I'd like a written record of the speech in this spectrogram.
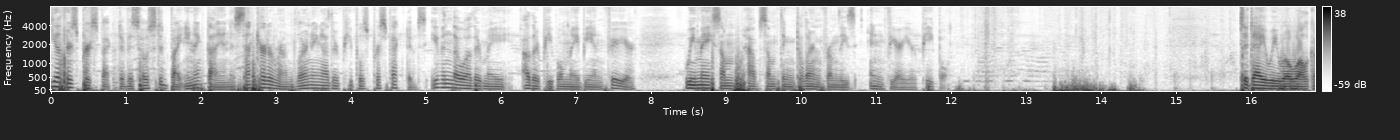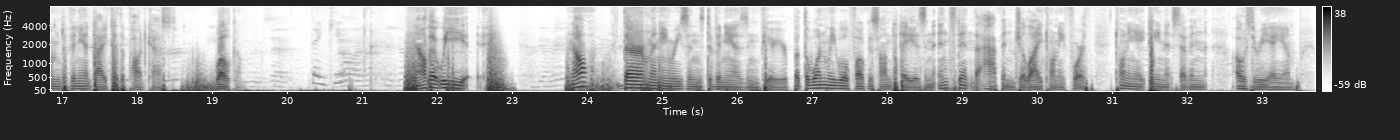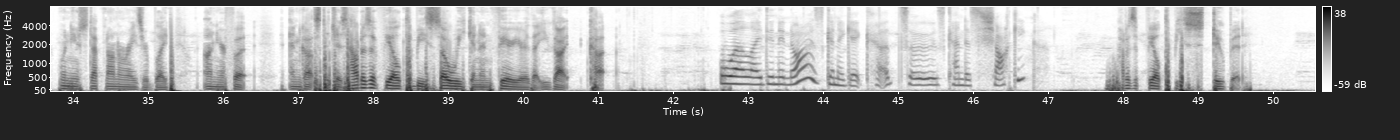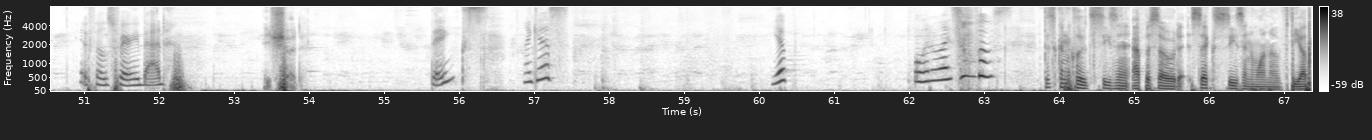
The Other's Perspective is hosted by Enoch Diane is centered around learning other people's perspectives. Even though other may other people may be inferior, we may some have something to learn from these inferior people. Today we will welcome Divinia Dye to the podcast. Welcome. Thank you. Now that we now there are many reasons Divinia is inferior, but the one we will focus on today is an incident that happened July 24th, 2018 at 7:03 a.m. when you stepped on a razor blade on your foot and got stitches. How does it feel to be so weak and inferior that you got cut? Well, I didn't know I was gonna get cut, so it was kind of shocking. How does it feel to be stupid? It feels very bad. It should. Thanks, I guess. Yep. What am I supposed? This concludes season episode 6 season 1 of The Other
